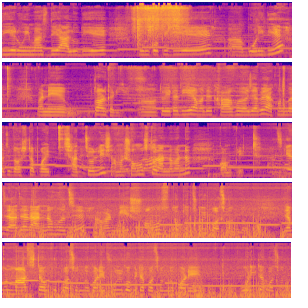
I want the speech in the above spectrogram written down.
দিয়ে রুই মাছ দিয়ে আলু দিয়ে ফুলকপি দিয়ে বড়ি দিয়ে মানে তরকারি। তো এটা দিয়ে আমাদের খাওয়া হয়ে যাবে। এখন বাজে দশটা পঁয়, সাতচল্লিশ। আমার সমস্ত রান্নাবান্না কমপ্লিট আজকে যা যা রান্না হয়েছে, আমার মেয়ের সমস্ত কিছুই পছন্দ। যেমন মাছটাও খুব পছন্দ করে, ফুলকপিটা পছন্দ করে, বড়িটা পছন্দ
